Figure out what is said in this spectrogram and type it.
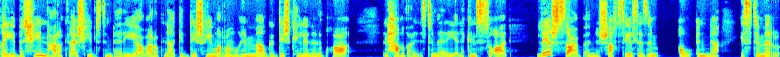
طيب الحين عرفنا إيش هي الاستمرارية وعرفنا قديش هي مرة مهمة وقديش كلنا نبغى نحافظ على الاستمرارية. لكن السؤال ليش صعب أن الشخص يلتزم أو أنه يستمر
